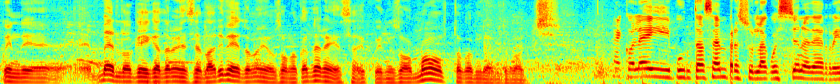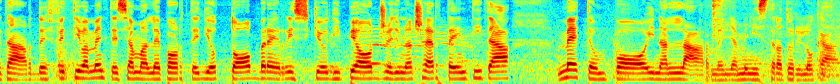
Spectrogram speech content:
Quindi è bello che i catanesi la ripetono, io sono catanese e quindi sono molto contento oggi. Ecco, lei punta sempre sulla questione del ritardo, effettivamente siamo alle porte di ottobre, il rischio di piogge di una certa entità mette un po' in allarme gli amministratori locali.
